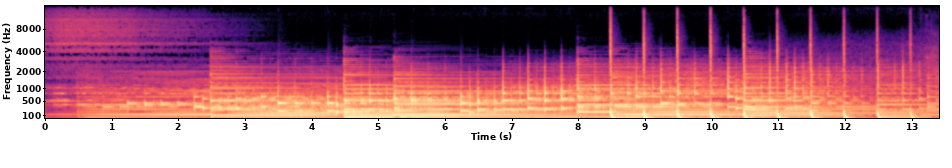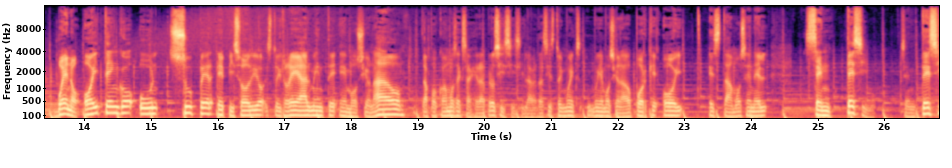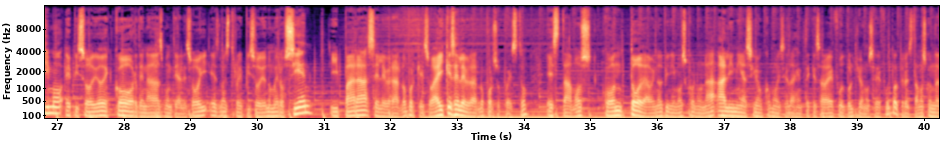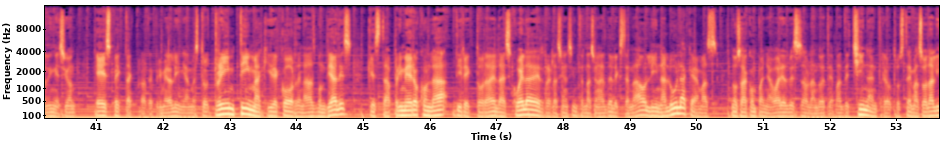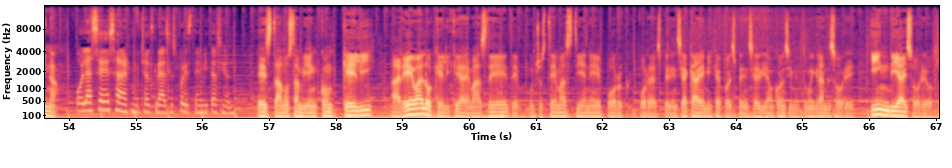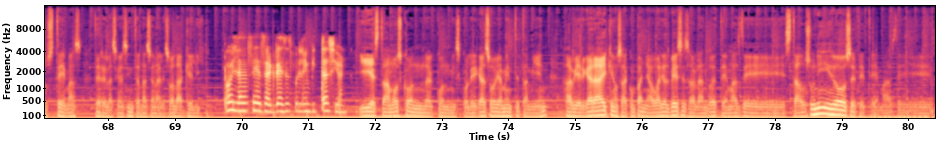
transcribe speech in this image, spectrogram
Bueno, hoy tengo un súper episodio, estoy realmente emocionado, tampoco vamos a exagerar, pero sí, sí, sí, la verdad sí estoy muy, muy emocionado porque hoy estamos en el centésimo centésimo episodio de Coordenadas Mundiales. Hoy es nuestro episodio número 100 y para celebrarlo, porque eso hay que celebrarlo por supuesto, estamos con toda. Hoy nos vinimos con una alineación, como dice la gente que sabe de fútbol, yo no sé de fútbol, pero estamos con una alineación espectacular de primera línea. Nuestro Dream Team aquí de Coordenadas Mundiales, que está primero con la directora de la Escuela de Relaciones Internacionales del Externado, Lina Luna, que además nos ha acompañado varias veces hablando de temas de China, entre otros temas. Hola Lina. Hola César, muchas gracias por esta invitación Estamos también con Kelly Arevalo, Kelly que además de, muchos temas tiene por, por experiencia académica y por experiencia de vida un conocimiento muy grande sobre India y sobre otros temas de relaciones internacionales. Hola Kelly. Hola César, gracias por la invitación. Y estamos con, con mis colegas obviamente también, Javier Garay que nos ha acompañado varias veces hablando de temas de Estados Unidos, de temas de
